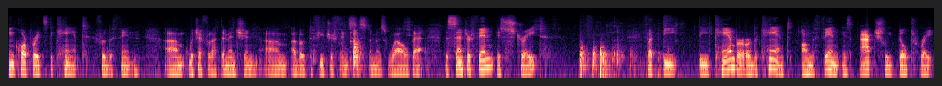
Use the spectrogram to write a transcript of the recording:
incorporates the cant for the fin, um, which I forgot to mention um, about the future fin system as well, that the center fin is straight, but the the camber or the cant on the fin is actually built right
